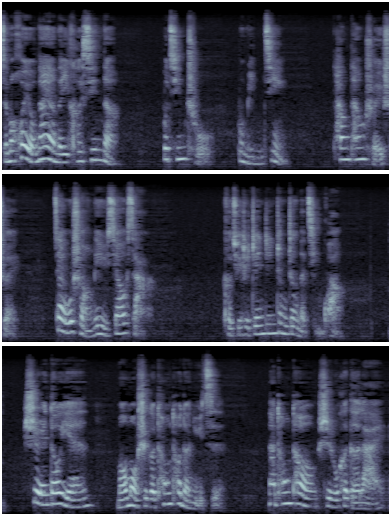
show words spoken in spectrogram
怎么会有那样的一颗心呢？不清楚，不明净，汤汤水水，再无爽利与潇洒，可却是真真正正的情况。世人都言某某是个通透的女子，那通透是如何得来，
